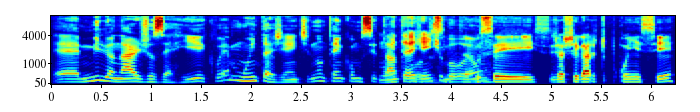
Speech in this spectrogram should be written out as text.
é, Milionário José Rico, é muita gente, não tem como citar Muita todos. gente boa, então, né? Vocês já chegaram, tipo, conhecer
